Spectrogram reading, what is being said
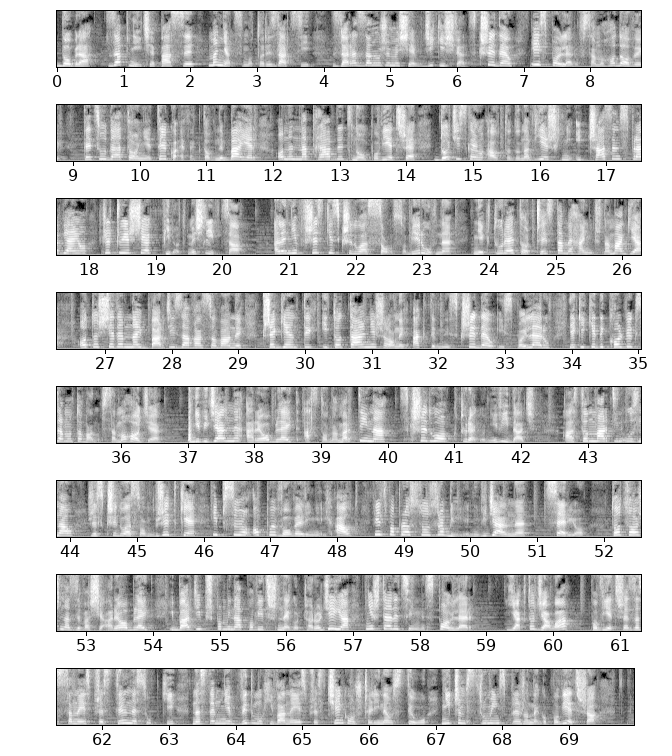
Dobra, zapnijcie pasy, maniacy motoryzacji. Zaraz zanurzymy się w dziki świat skrzydeł i spoilerów samochodowych. Te cuda to nie tylko efektowny bajer, one naprawdę tną powietrze, dociskają auto do nawierzchni i czasem sprawiają, że czujesz się jak pilot myśliwca. Ale nie wszystkie skrzydła są sobie równe. Niektóre to czysta mechaniczna magia. Oto 7 najbardziej zaawansowanych, przegiętych i totalnie szalonych aktywnych skrzydeł i spoilerów, jakie kiedykolwiek zamontowano w samochodzie. Niewidzialne Aeroblade Astona Martina, skrzydło, którego nie widać. Aston Martin uznał, że skrzydła są brzydkie i psują opływowe linie ich aut, więc po prostu zrobili je niewidzialne. Serio. To coś nazywa się Aeroblade i bardziej przypomina powietrznego czarodzieja niż tradycyjny spoiler. Jak to działa? Powietrze zassane jest przez tylne słupki, następnie wydmuchiwane jest przez cienką szczelinę z tyłu, niczym strumień sprężonego powietrza.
